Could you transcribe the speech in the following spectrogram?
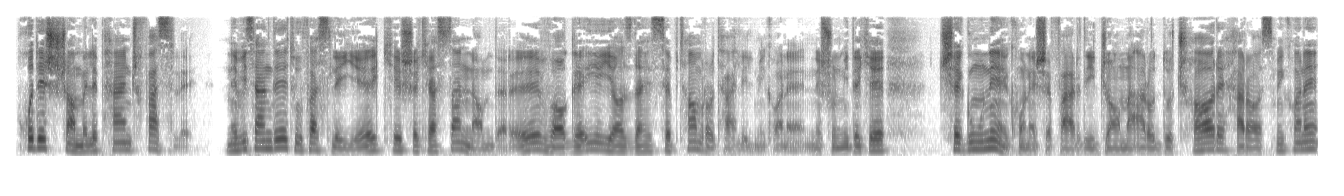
خودش شامل پنج فصله نویسنده تو فصل یک که شکستن نام داره واقعی 11 سپتامبر رو تحلیل می‌کنه نشون میده که چگونه کنش فردی جامعه را دچار حراس می‌کنه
